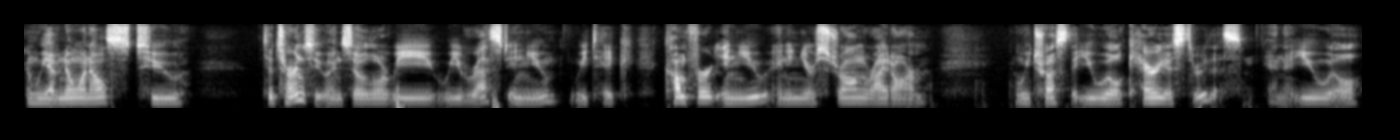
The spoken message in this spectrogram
and we have no one else to to turn to. And so, Lord, we we rest in you. We take comfort in you and in your strong right arm. And we trust that you will carry us through this and that you will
